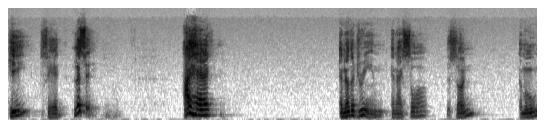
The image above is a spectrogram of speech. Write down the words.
He said, Listen, I had another dream, and I saw the sun, the moon,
